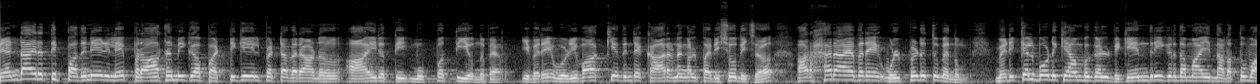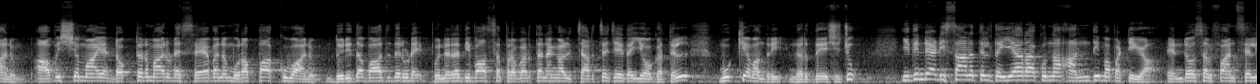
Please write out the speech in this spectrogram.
രണ്ടായിരത്തി പതിനേഴിലെ പ്രാഥമിക പട്ടികയിൽപ്പെട്ടവരാണ് ആയിരത്തി മുപ്പത്തിയൊന്ന് പേർ. ഇവരെ ഒഴിവാക്കിയതിന്റെ കാരണങ്ങൾ പരിശോധിച്ച് അർഹരായവരെ ഉൾപ്പെടുത്തുമെന്നും മെഡിക്കൽ ബോർഡ് ക്യാമ്പുകൾ വികേന്ദ്രീകൃതമായി നടത്തുവാനും ആവശ്യമായ ഡോക്ടർമാരുടെ സേവനം ഉറപ്പാക്കുവാനും ദുരിതബാധിതരുടെ പുനരധിവാസ പ്രവർത്തനങ്ങൾ ചർച്ച ചെയ്ത യോഗത്തിൽ മുഖ്യമന്ത്രി നിർദ്ദേശിച്ചു. ഇതിന്റെ അടിസ്ഥാനത്തിൽ തയ്യാറാക്കുന്ന അന്തിമ പട്ടിക എൻഡോസൽഫാൻ സെൽ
